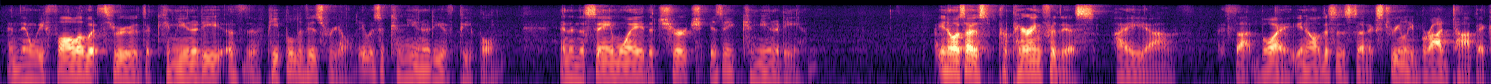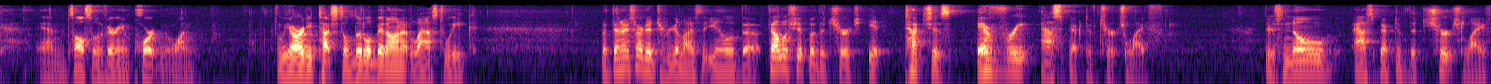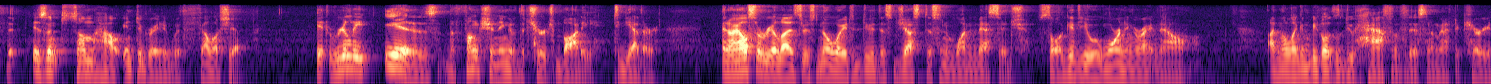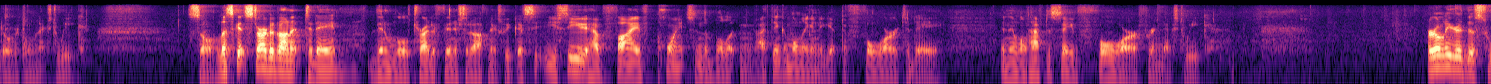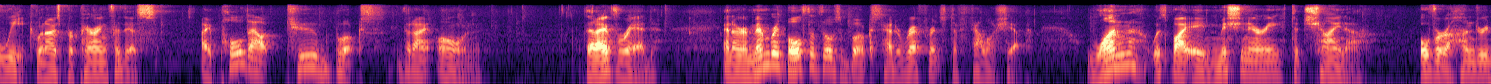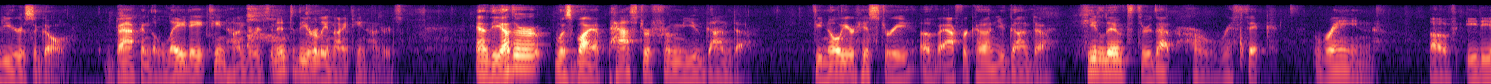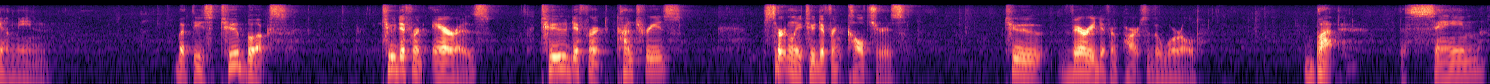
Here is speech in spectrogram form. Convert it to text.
And then we follow it through the community of the people of Israel. It was a community of people. And in the same way, the church is a community. You know, as I was preparing for this, I uh, thought, boy, you know, this is an extremely broad topic, and it's also a very important one. We already touched a little bit on it last week. But then I started to realize that, you know, the fellowship of the church, it touches every aspect of church life. There's no aspect of the church life that isn't somehow integrated with fellowship. it really is the functioning of the church body together. And I also realize there's no way to do this justice in one message. So I'll give you a warning right now. I'm only going to be able to do half of this, and I'm going to have to carry it over till next week. So let's get started on it today. Then we'll try to finish it off next week. You see, you have five points in the bulletin. I think I'm only going to get to four today, and then we'll have to save four for next week. Earlier this week, when I was preparing for this, I pulled out two books that I own that I've read, and I remember both of those books had a reference to fellowship. One was by a missionary to China over a hundred years ago, back in the late 1800s and into the early 1900s. And the other was by a pastor from Uganda. If you know your history of Africa and Uganda, he lived through that horrific reign of Idi Amin. But these two books, two different eras, two different countries, certainly two different cultures, two very different parts of the world, but the same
